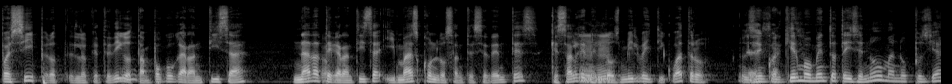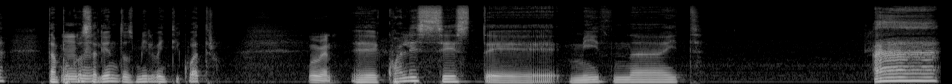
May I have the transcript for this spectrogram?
Pues sí, pero lo que te digo, tampoco garantiza, nada te garantiza, y más con los antecedentes, que salgan en 2024. en cualquier momento te dicen, no, mano, pues ya, tampoco salió en 2024. Muy bien. Eh, ¿Cuál es este Midnight? Ah.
